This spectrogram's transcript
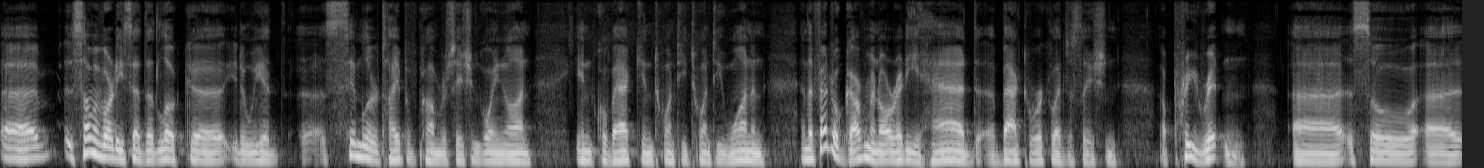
Uh, some have already said that, look, uh, you know, we had a similar type of conversation going on in Quebec in 2021, and, and the federal government already had back to work legislation uh, pre written uh, so uh,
